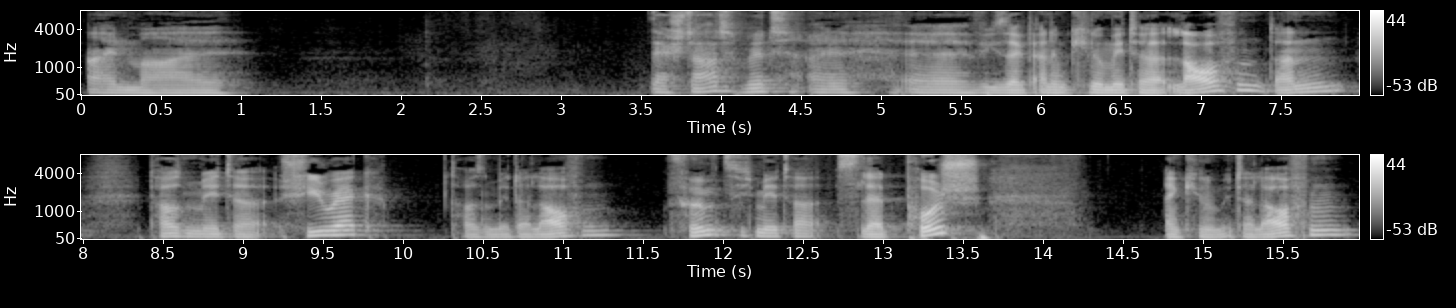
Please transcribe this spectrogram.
einmal der Start mit, äh, wie gesagt, einem Kilometer Laufen, dann 1000 Meter Skirack, 1000 Meter Laufen, 50 Meter Sled Push, ein Kilometer laufen,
